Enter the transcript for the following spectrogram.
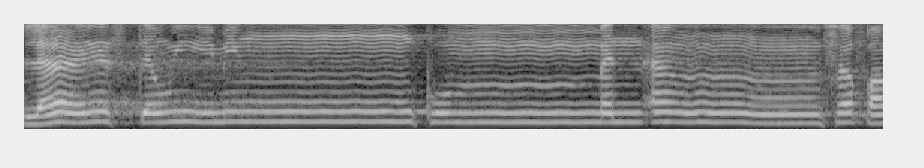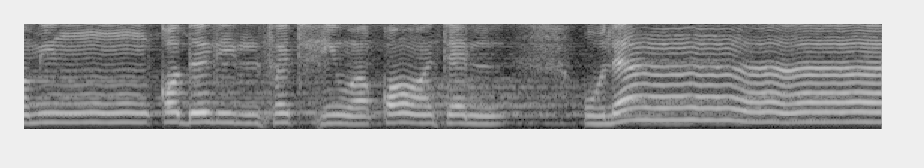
لا يستوي منكم من أنفق من قبل الفتح وقاتل أولئك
